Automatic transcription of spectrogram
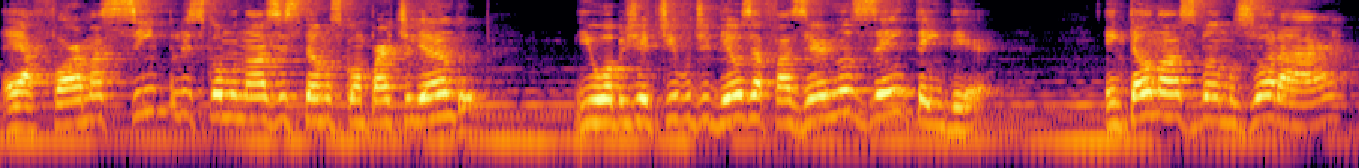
é a forma simples como nós estamos compartilhando, e o objetivo de Deus é fazer nos entender. Então nós vamos orar,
